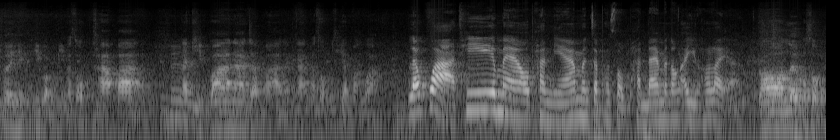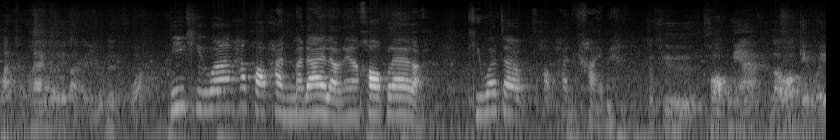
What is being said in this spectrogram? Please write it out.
เคยเห็นที่แบบมีผสมข้ามบ้าง อืม แต่คิดว่าน่าจะมาจากการผสมเทียมมากกว่า แล้วกว่าที่แมวพันธุ์เนี้ยมันจะผสมพันธุ์ได้มันต้องอายุเท่าไหร่อะ ก็เริ่มผสมพันธุ์ครั้งแรกเลยหลังอายุหนึ่งขวบนี่คิดว่าถ้าเพาะพันธุ์มาได้แล้วเนี่ยคอกแรกอะ คิดว่าจะเพาะพันธุ์ขายไหม ก็คือคอกเนี้ยเราก็เก็บไว้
